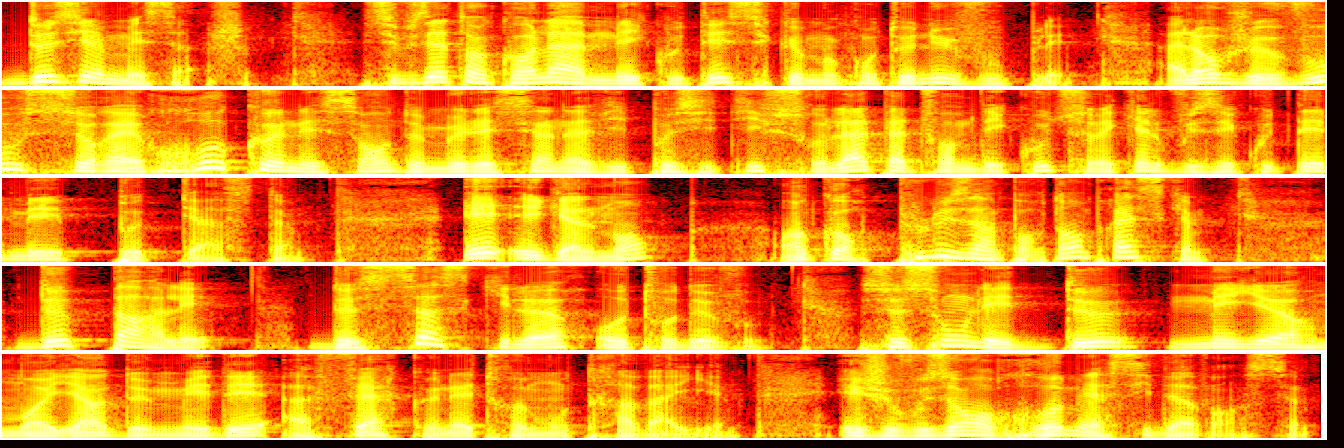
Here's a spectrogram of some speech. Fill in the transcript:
Deuxième message. Si vous êtes encore là à m'écouter, c'est que mon contenu vous plaît. Alors je vous serais reconnaissant de me laisser un avis positif sur la plateforme d'écoute sur laquelle vous écoutez mes podcasts. Et également, encore plus important presque, de parler de Killer autour de vous. Ce sont les deux meilleurs moyens de m'aider à faire connaître mon travail. Et je vous en remercie d'avance.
